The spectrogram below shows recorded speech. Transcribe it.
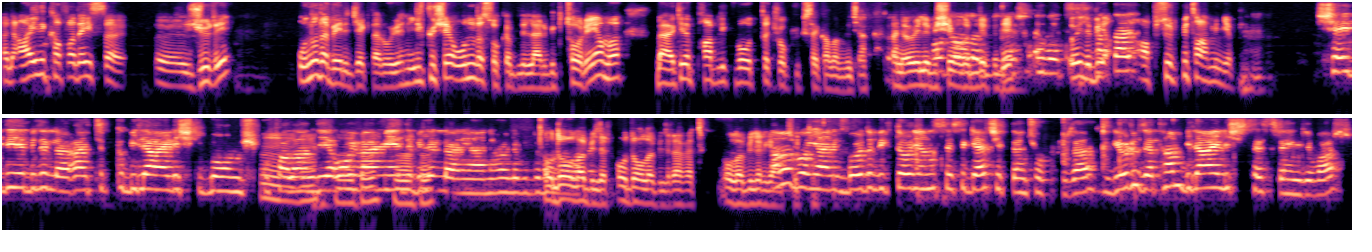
Hani aynı kafadaysa e, jüri ona da verecekler oyu. Hani ilk üçe onu da sokabilirler Victoria'ya ama belki de public vote'da çok yüksek alamayacak. Hani öyle bir O şey da olabilir diye. Evet. Öyle bir Hatta absürt bir tahmin yapayım. şey diyebilirler ay tıpkı Billie Eilish gibi olmuş bu falan diye oy vermeye de bilirler yani öyle bir durum. O da var. olabilir. O da olabilir evet. Olabilir gerçekten. Ama bu yani bu arada Victoria'nın sesi gerçekten çok güzel. Diyoruz ya tam Billie Eilish ses rengi var.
